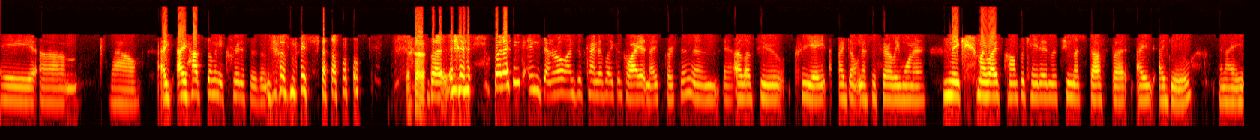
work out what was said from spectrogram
a um wow. I I have so many criticisms of myself. but but I think in general I'm just kind of like a quiet, nice person and I love to create. I don't necessarily want to make my life complicated with too much stuff, but I I do. And I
